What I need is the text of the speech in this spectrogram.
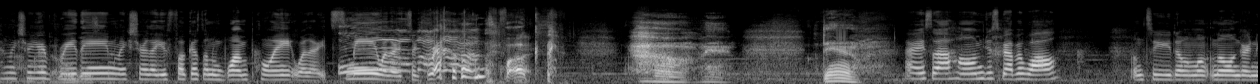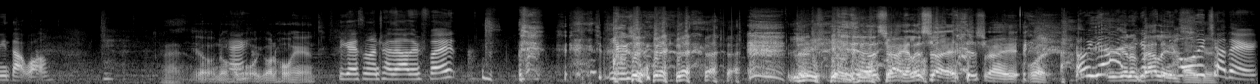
And make sure you're breathing. Make sure that you focus on one point, whether it's me, whether it's the ground. Fuck. Oh man. Damn. All right, so at home, just grab a wall until you don't no longer need that wall. Yo, no Okay. homo. You want to hold hands? You guys want to try the other foot? yeah, let's try it. Let's try it. Let's try it. What? Oh yeah, You're gonna you guys balance. can hold each other.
